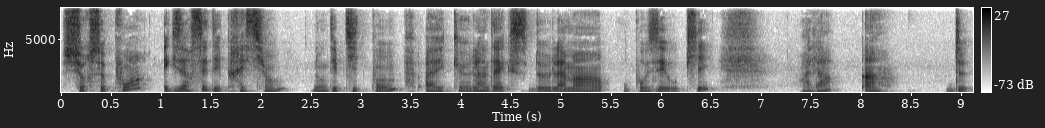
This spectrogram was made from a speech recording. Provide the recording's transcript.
Sur ce point, exercez des pressions donc des petites pompes avec euh, l'index de la main opposée au pied. Voilà. 1, 2,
